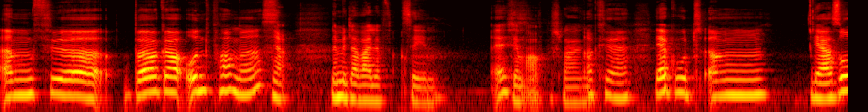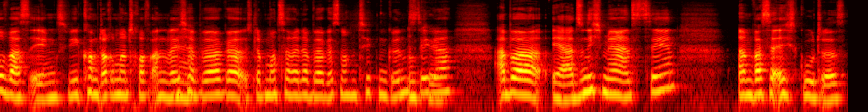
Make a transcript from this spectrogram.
Ähm, für Burger und Pommes? Ja. Ne, mittlerweile zehn. Echt? Die haben aufgeschlagen. Okay. Ja, gut. Ähm, ja, sowas irgendwie. Kommt auch immer drauf an, welcher ja. Burger. Ich glaube, Mozzarella-Burger ist noch ein Ticken günstiger. Okay. Aber ja, also nicht mehr als zehn, ähm, was ja echt gut ist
